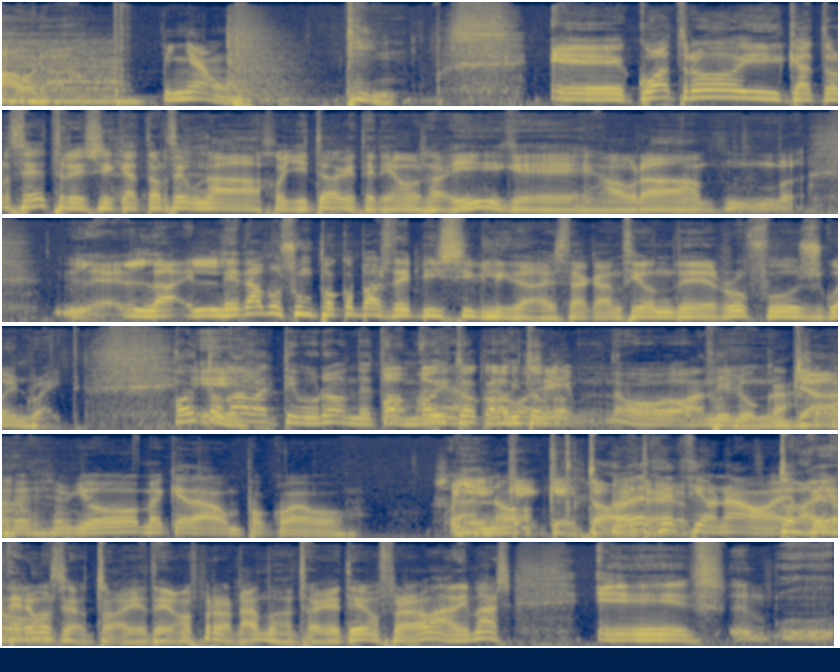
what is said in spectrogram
Ahora. Piñao. Eh, 4 y 14, 3 y 14, una joyita que teníamos ahí y que ahora mm, le, la- le damos un poco más de visibilidad a esta canción de Rufus Wainwright. Hoy Eh, tocaba el tiburón, de todas hoy maneras. toca- hoy bueno. toca- Sí, o Andy Lucas. Ya. Eh, Yo me he quedado un poco. O sea, Oye, no, que- que no todavía te- decepcionado, ¿eh? Todavía, pero- tenemos, todavía tenemos programa, todavía tenemos programa. Además, eh, mm,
